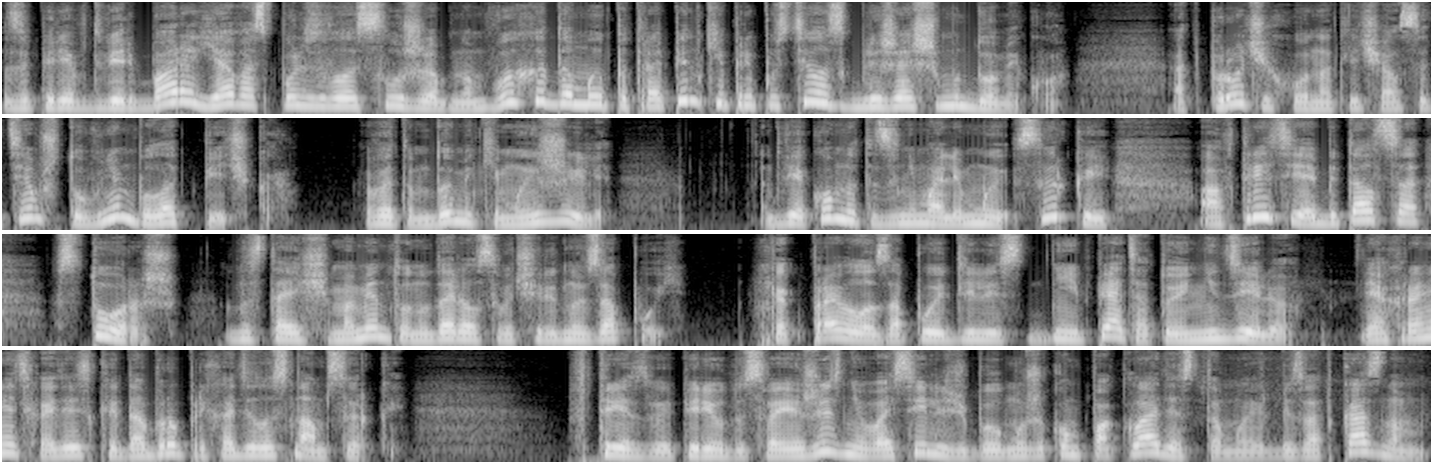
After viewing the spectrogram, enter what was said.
Заперев дверь бара, я воспользовалась служебным выходом и по тропинке припустилась к ближайшему домику. От прочих он отличался тем, что в нем была печка. В этом домике мы и жили. Две комнаты занимали мы с Иркой, а в третьей обитался сторож. В настоящий момент он ударился в очередной запой. Как правило, запои длились дней пять, а то и неделю, и охранять хозяйское добро приходилось нам с Иркой. В трезвые периоды своей жизни Васильевич был мужиком покладистым и безотказным,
